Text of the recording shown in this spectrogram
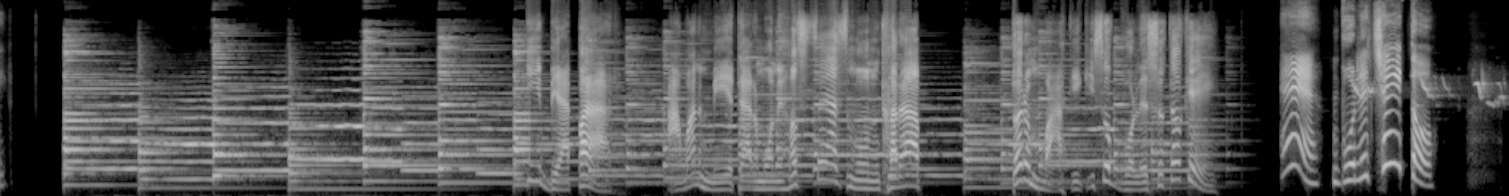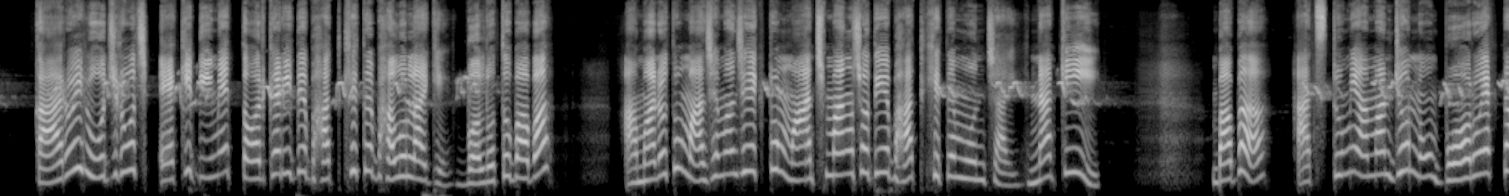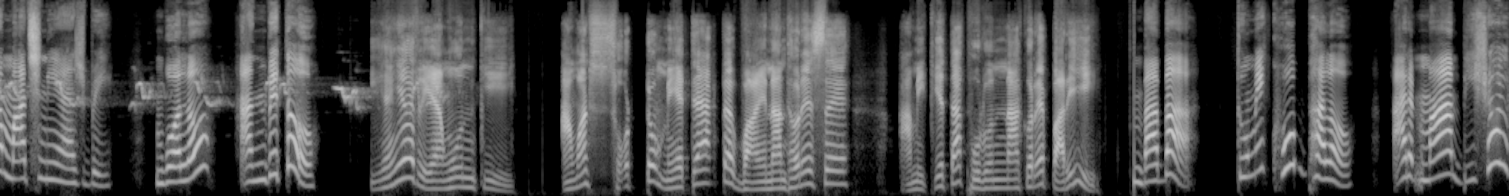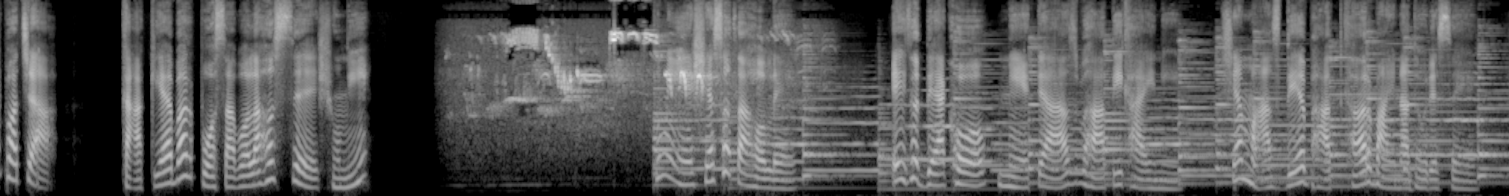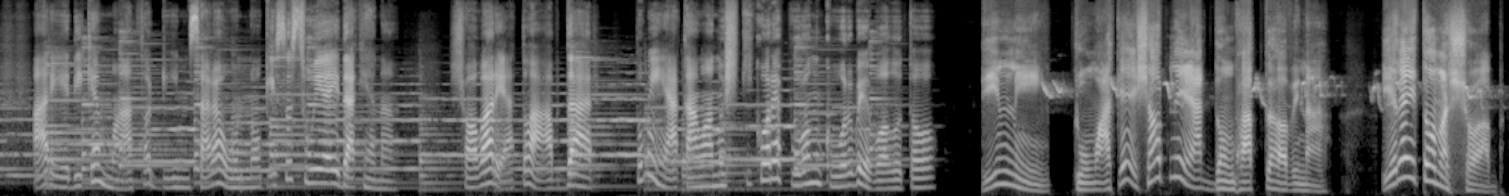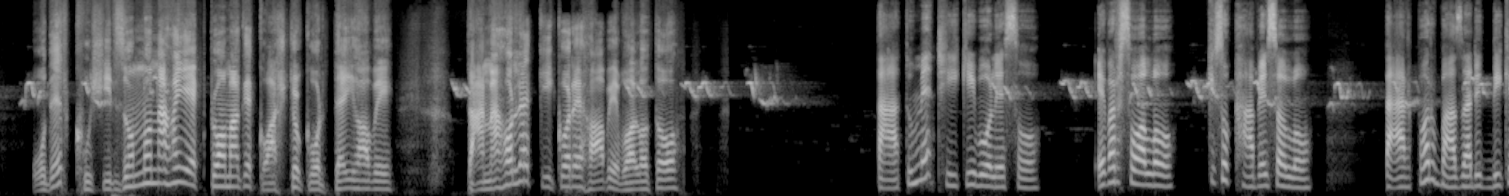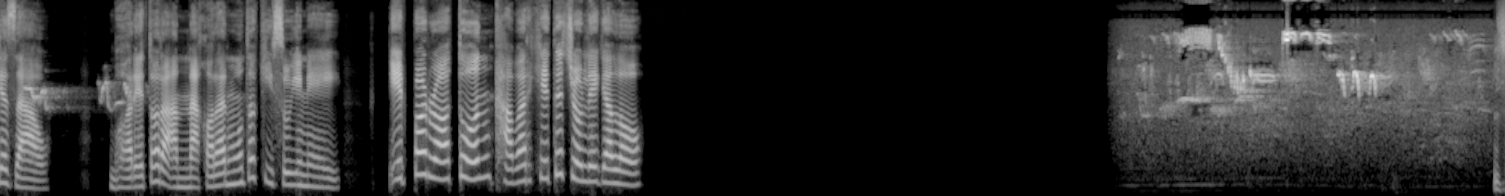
কি ব্যাপার? আমার মেয়েটার মনে হচ্ছে আজ মন খারাপ। তোর মা কি কিছু বলেছে তোকে? হ্যাঁ বলেছেই তো। কার ওই রোজ রোজ একই ডিমের তরকারিতে ভাত খেতে ভালো লাগে বলো তো বাবা? আমারও তো মাঝে মাঝে একটু মাছ মাংস দিয়ে ভাত খেতে মন চাই নাকি বাবা আজ তুমি আমার জন্য বড় একটা মাছ নিয়ে আসবে। বলো আনবে তো? আর এমন কি? আমার ছোট্ট মেয়েটা একটা বায়না ধরেছে। আমি কি তা পূরণ না করে পারি? বাবা তুমি খুব ভালো আর মা বিশাল পচা। কাকে আবার পচা বলা হচ্ছে শুনি? তুমি এসেছ তাহলে। এই যে দেখো, মেয়েটা আজ ভাতই খায়নি। সে মাছ দিয়ে ভাত খাওয়ার বায়না ধরেছে। আর এদিকে মা তো ডিম ছাড়া অন্য কিছু ছুঁয়েই দেখে না। সবার এত আবদার, তুমি একা মানুষ কি করে পূরণ করবে বলো তো? এমনি তোমাকে এসব নিয়ে একদম ভাবতে হবে না। এরাই তো আমার সব। ওদের খুশির জন্য না হয় একটু আমাকে কষ্ট করতেই হবে। তা না হলে কি করে হবে বলো তো? তা তুমি ঠিকই বলেছ। এবার চলো, কিছু খাবে চলো। তারপর বাজারের দিকে যাও। ঘরে তো রান্না করার মতো কিছুই নেই। এরপর রতন খাবার খেতে চলে গেল।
